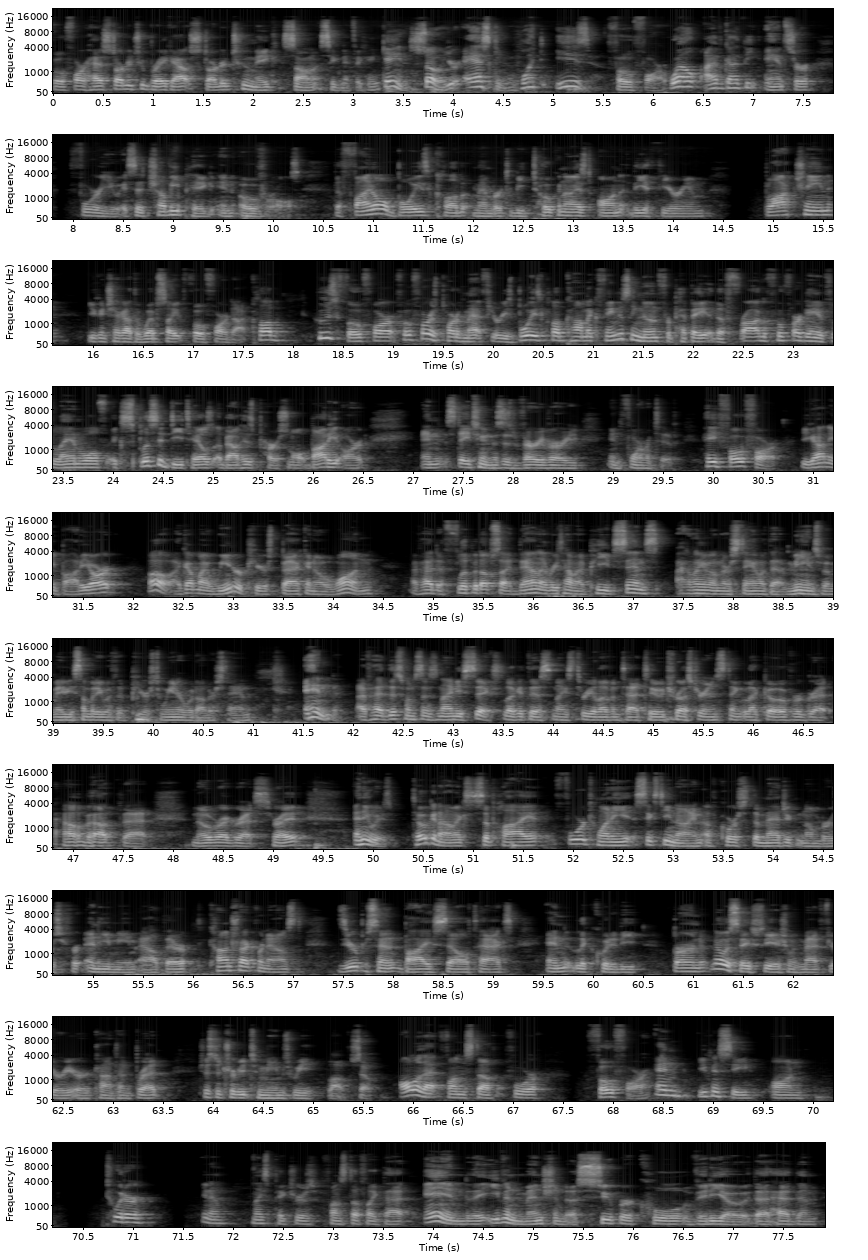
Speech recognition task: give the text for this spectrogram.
FOFAR has started to break out, started to make some significant gains. So you're asking, what is FOFAR? Well, I've got the answer for you. It's a chubby pig in overalls. The final boys club member to be tokenized on the Ethereum blockchain. You can check out the website fofar.club. Who's Fofar? Fofar is part of Matt Furie's Boys Club comic, famously known for Pepe the Frog. Fofar gave Landwolf explicit details about his personal body art. And stay tuned, this is very, very informative. Hey Fofar, you got any body art? Oh, I got my wiener pierced back in 01. I've had to flip it upside down every time I peed since. I don't even understand what that means, but maybe somebody with a pierced wiener would understand. And I've had this one since 96. Look at this nice 311 tattoo. Trust your instinct, let go of regret. How about that? No regrets, right? Anyways, tokenomics, supply 420.69. Of course, the magic numbers for any meme out there. Contract renounced, 0% buy sell tax, and liquidity burned. No association with Matt Furie or Content Brett just a tribute to memes we love. So all of that fun stuff for Fofar. And you can see on Twitter, you know, nice pictures, fun stuff like that. And they even mentioned a super cool video that had them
